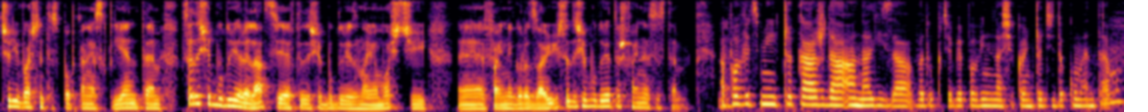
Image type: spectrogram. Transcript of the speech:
czyli właśnie te spotkania z klientem, wtedy się buduje relacje, wtedy się buduje znajomości e, fajnego rodzaju i wtedy się buduje też fajne systemy. A powiedz mi, czy każda analiza według ciebie powinna się kończyć dokumentem?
